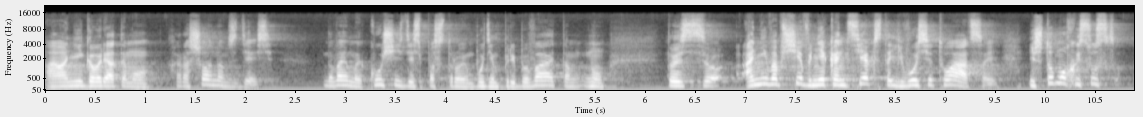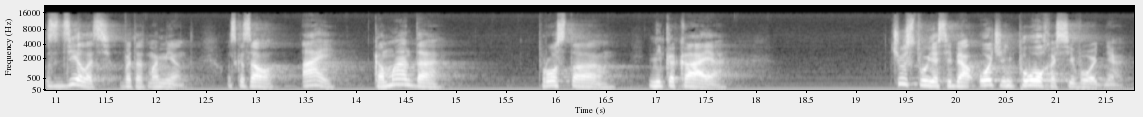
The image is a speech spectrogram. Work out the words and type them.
а они говорят ему, хорошо нам здесь, давай мы кущи здесь построим, будем пребывать там, ну, то есть э, они вообще вне контекста его ситуации. И что мог Иисус сделать в этот момент? Он сказал, ай, команда просто никакая. Чувствую я себя очень плохо сегодня –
